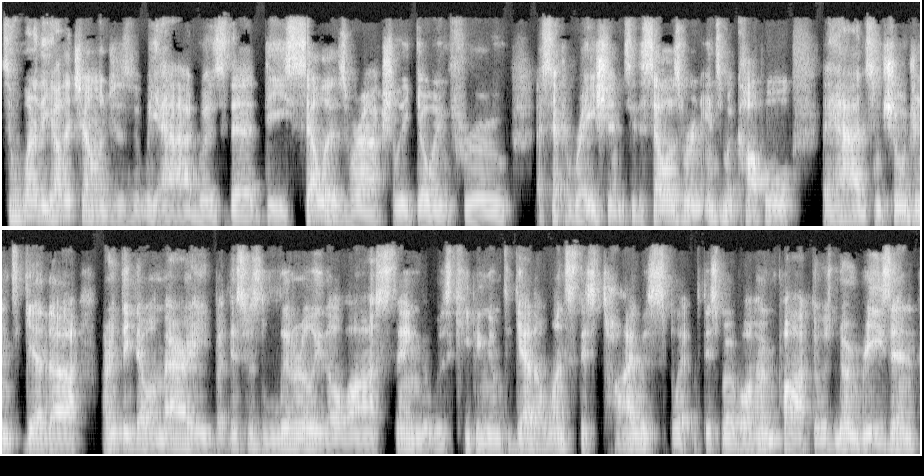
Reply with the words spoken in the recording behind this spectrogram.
so one of the other challenges that we had was that the sellers were actually going through a separation. See, the sellers were an intimate couple. They had some children together. I don't think they were married, but this was literally the last thing that was keeping them together. Once this tie was split with this mobile home park, there was no reason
